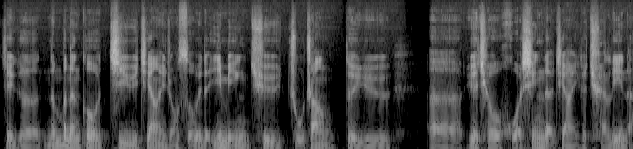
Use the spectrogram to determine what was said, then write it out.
这个能不能够基于这样一种所谓的移民去主张对于呃月球、火星的这样一个权利呢？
